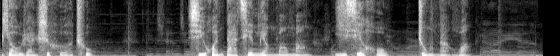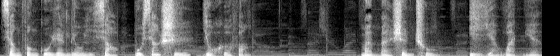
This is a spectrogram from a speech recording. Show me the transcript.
飘然是何处？虚幻大千两茫茫，一邂逅终难忘。相逢故人留一笑，不相识又何妨？漫漫深处，一眼万年。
